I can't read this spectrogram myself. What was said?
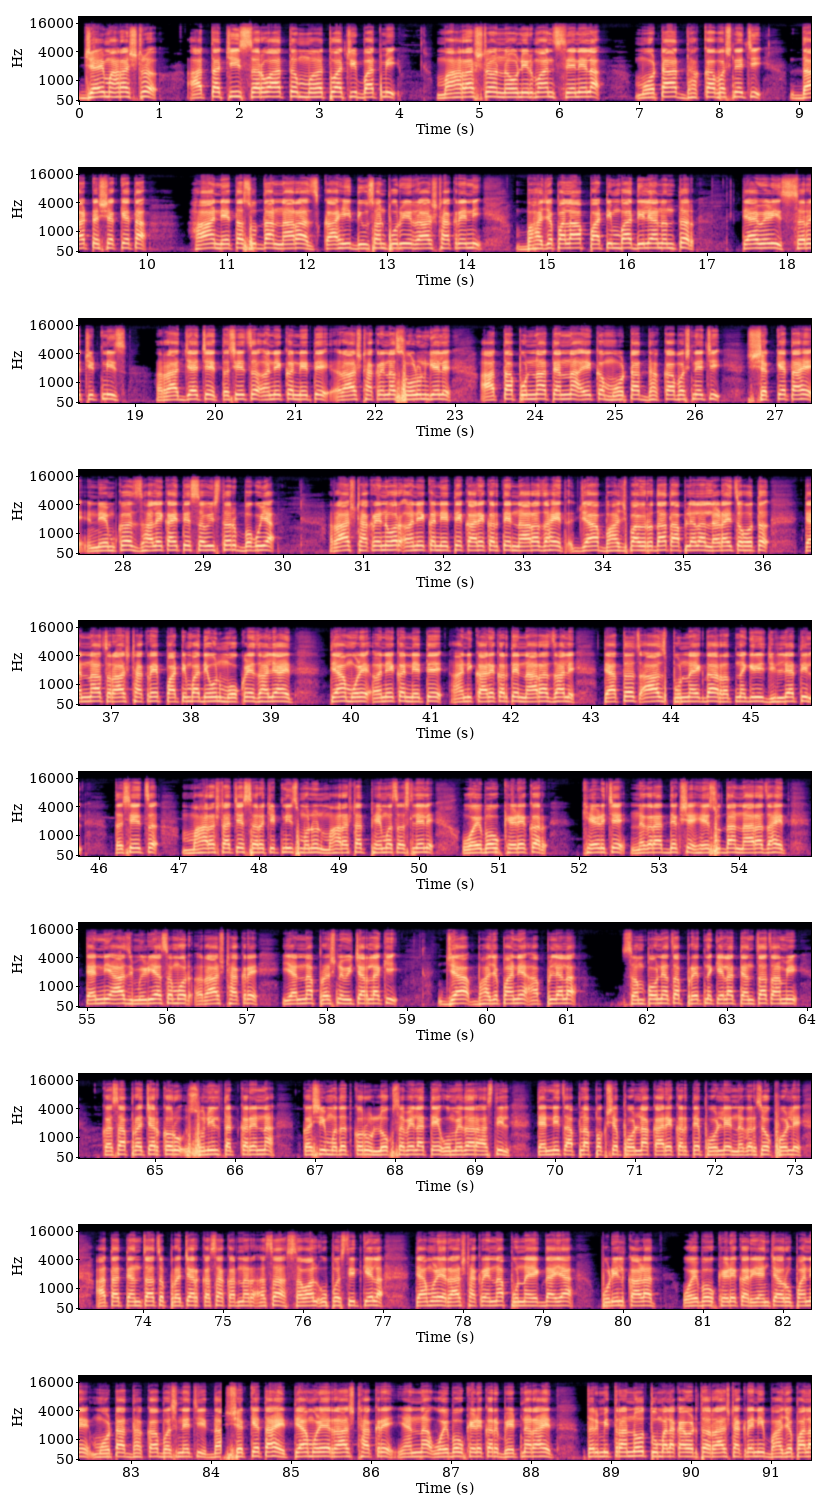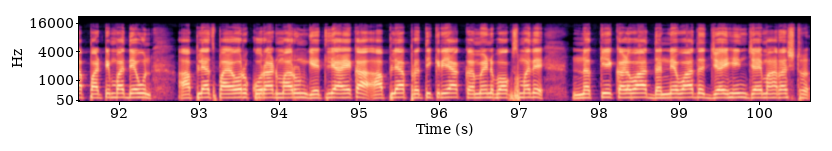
जय महाराष्ट्र. आत्ताची सर्वात महत्त्वाची बातमी महाराष्ट्र नवनिर्माण सेनेला मोठा धक्का बसण्याची दाट शक्यता. हा नेतासुद्धा नाराज. काही दिवसांपूर्वी राज ठाकरेंनी भाजपाला पाठिंबा दिल्यानंतर त्यावेळी सरचिटणीस राज्याचे तसेच अनेक नेते राज ठाकरेंना सोडून गेले. आता पुन्हा त्यांना एक मोठा धक्का बसण्याची शक्यता आहे. नेमकं झालं काय ते सविस्तर बघूया. राज ठाकरेंवर अनेक नेते कार्यकर्ते नाराज आहेत. ज्या भाजपाविरोधात आपल्याला लढायचं होतं त्यांनाच राज ठाकरे पाठिंबा देऊन मोकळे झाले आहेत. त्यामुळे अनेक नेते आणि कार्यकर्ते नाराज झाले. त्यातच आज पुन्हा एकदा रत्नागिरी जिल्ह्यातील तसेच महाराष्ट्राचे सरचिटणीस म्हणून महाराष्ट्रात फेमस असलेले वैभव खेडेकर खेडचे नगराध्यक्ष हे सुद्धा नाराज आहेत. त्यांनी आज मीडियासमोर राज ठाकरे यांना प्रश्न विचारला की ज्या भाजपाने आपल्याला संपवण्याचा प्रयत्न केला त्यांचाच आम्ही कसा प्रचार करू? सुनील तटकरेंना कशी मदत करू? लोकसभेला ते उमेदवार असतील. त्यांनीच आपला पक्ष फोडला कार्यकर्ते फोडले नगरसेवक फोडले. आता त्यांचाच प्रचार कसा करणार असा सवाल उपस्थित केला. त्यामुळे राज ठाकरेंना पुन्हा एकदा या पुढील काळात वैभव खेडेकर यांच्या रूपाने मोठा धक्का बसण्याची दा शक्यता आहे. त्यामुळे राज ठाकरे यांना वैभव खेडेकर भेटणार आहेत. तर मित्रांनो तुम्हाला काय वाटतं? राज ठाकरेंनी भाजपाला पाठिंबा देऊन आपल्याच पायावर कुऱ्हाड मारून घेतली आहे का? आपल्या प्रतिक्रिया कमेंट बॉक्समध्ये नक्की कळवा. धन्यवाद. जय हिंद. जय महाराष्ट्र.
